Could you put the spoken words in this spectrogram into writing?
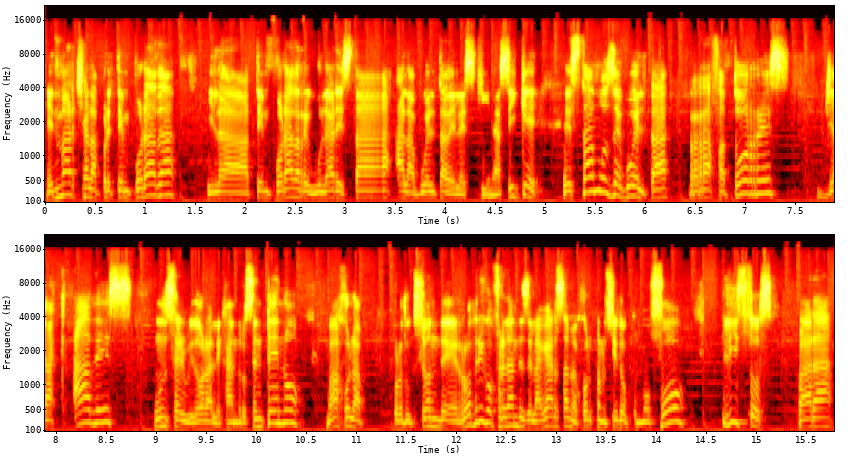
en marcha la pretemporada y la temporada regular está a la vuelta de la esquina. Así que estamos de vuelta, Rafa Torres, Jack Hades, un servidor Alejandro Centeno, bajo la producción de Rodrigo Fernández de la Garza, mejor conocido como Fo, listos para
